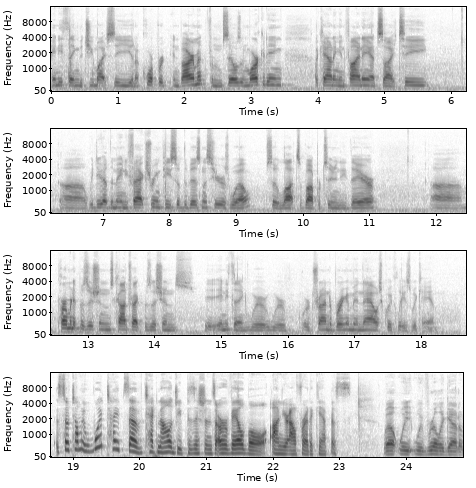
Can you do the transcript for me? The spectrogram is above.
anything that you might see in a corporate environment from sales and marketing, accounting and finance, IT. Uh, we do have the manufacturing piece of the business here as well, so lots of opportunity there. Um, permanent positions, contract positions, anything. We're, we're, we're trying to bring them in now as quickly as we can. So tell me, what types of technology positions are available on your Alpharetta campus? Well, we, we've really got a,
